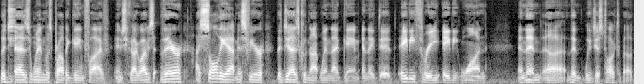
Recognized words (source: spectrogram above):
the Jazz win was probably game five in Chicago. I was there. I saw the atmosphere. The Jazz could not win that game, and they did 83 81. And then, uh, then we just talked about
